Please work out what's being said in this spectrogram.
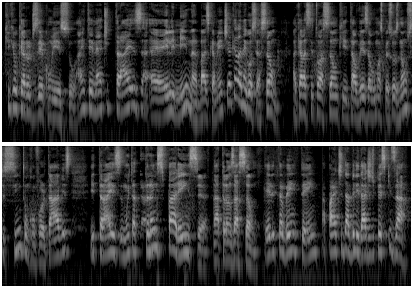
o que, que, eu quero dizer com isso? A internet traz, é, elimina basicamente aquela negociação, aquela situação que talvez algumas pessoas não se sintam confortáveis e traz muita transparência na transação. Ele também tem a parte da habilidade de pesquisar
